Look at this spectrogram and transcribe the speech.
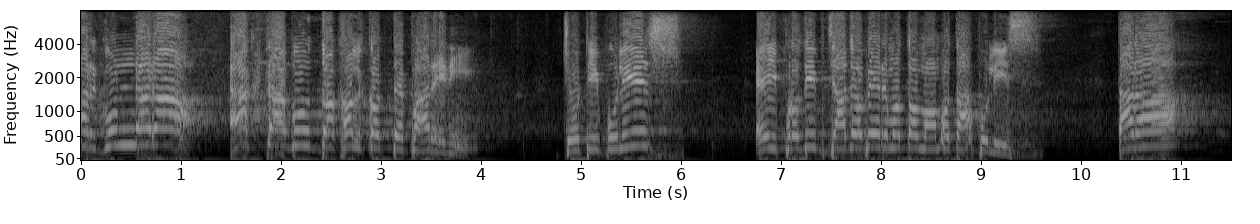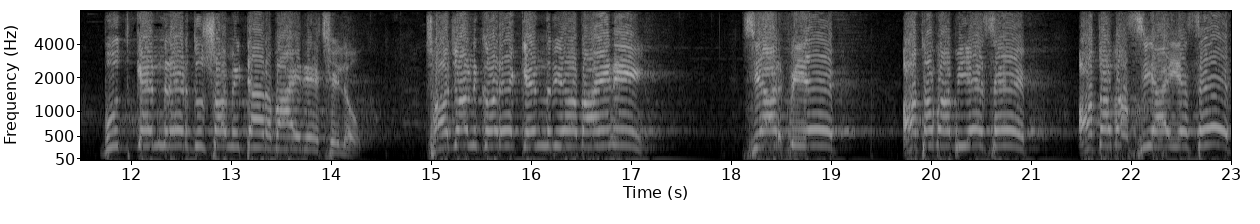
আর গুন্ডারা একটা বুথ দখল করতে পারেনি। চটি পুলিশ, এই প্রদীপ যাদবের মতো মমতা পুলিশ, তারা বুথ কেন্দ্রের দুশো মিটার বাইরে ছিল। ছজন করে কেন্দ্রীয় বাহিনী, সিআরপিএফ অথবা বিএসএফ, অথবা সিআইএসএফ,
